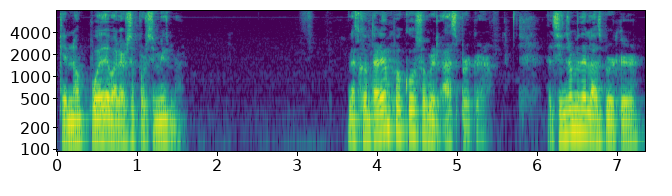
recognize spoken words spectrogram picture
que no puede valerse por sí mismo. Les contaré un poco sobre el Asperger. El síndrome del Asperger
